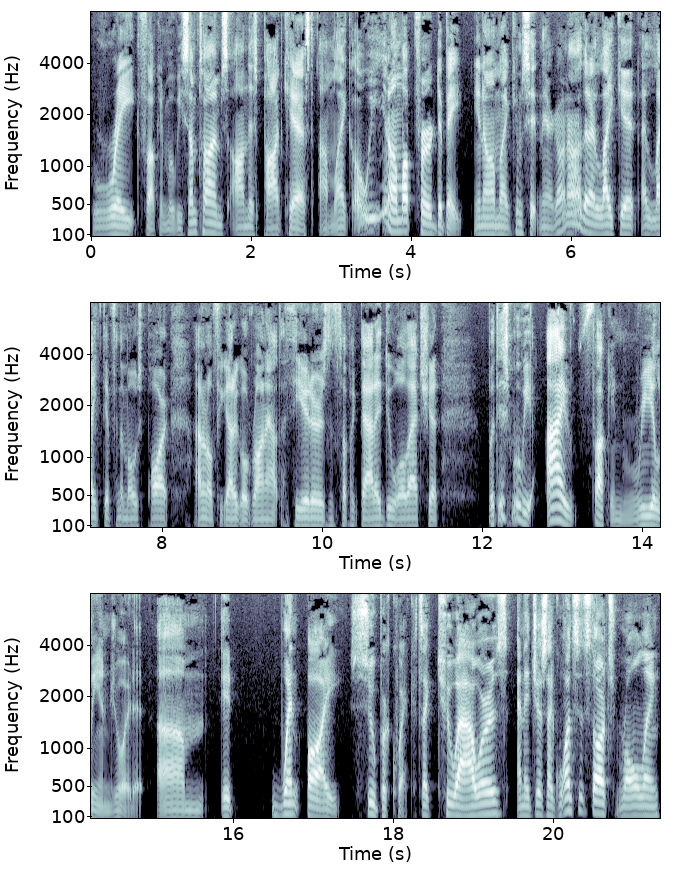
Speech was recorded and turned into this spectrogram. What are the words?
great fucking movie. Sometimes on this podcast, I'm like, oh, you know, I'm up for debate. You know, I'm like, I'm sitting there going, oh, that I like it. I liked it for the most part. I don't know if you got to go run out to theaters and stuff like that. I do all that shit. But this movie, I fucking really enjoyed it. Um, it went by super quick. It's like two hours, and it just like once it starts rolling,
